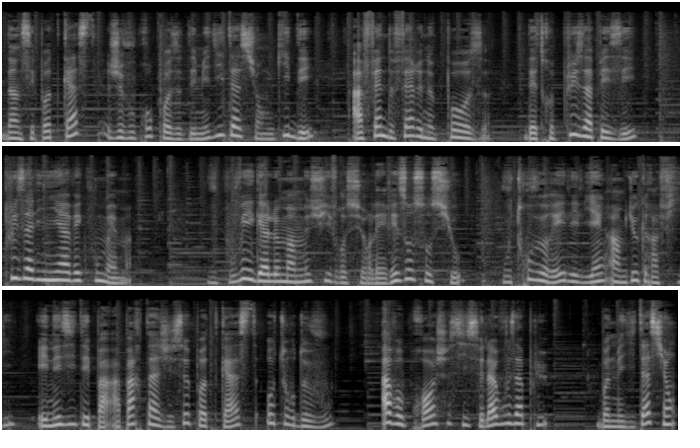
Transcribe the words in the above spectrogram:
Dans ces podcasts, je vous propose des méditations guidées afin de faire une pause, d'être plus apaisé, plus aligné avec vous-même. Vous pouvez également me suivre sur les réseaux sociaux, vous trouverez les liens en biographie et n'hésitez pas à partager ce podcast autour de vous, à vos proches si cela vous a plu. Bonne méditation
